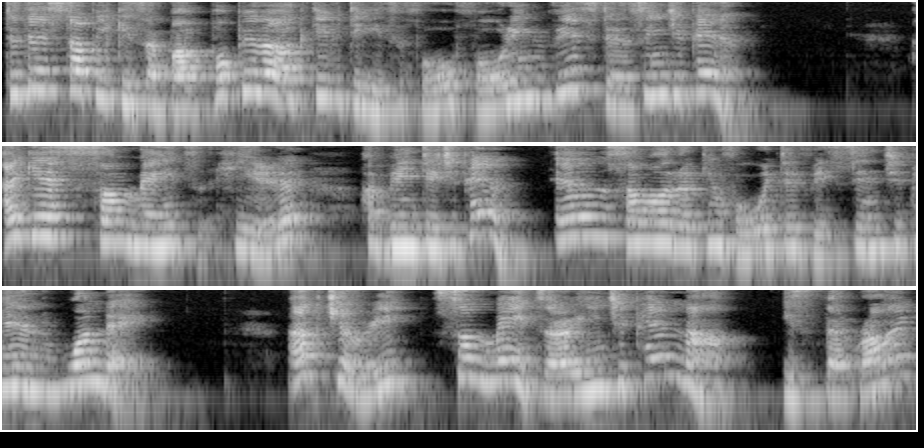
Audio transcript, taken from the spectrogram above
Today's topic is about popular activities for foreign visitors in Japan. I guess some mates here have been to Japan and some are looking forward to visiting Japan one day. Actually, some mates are in Japan now. Is that right?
